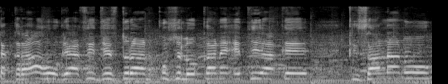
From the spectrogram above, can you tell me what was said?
ਟਕਰਾਅ ਹੋ ਗਿਆ ਸੀ, ਜਿਸ ਦੌਰਾਨ ਕੁਝ ਲੋਕਾਂ ਨੇ ਇੱਥੇ ਆ ਕੇ ਕਿਸਾਨਾਂ ਨੂੰ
